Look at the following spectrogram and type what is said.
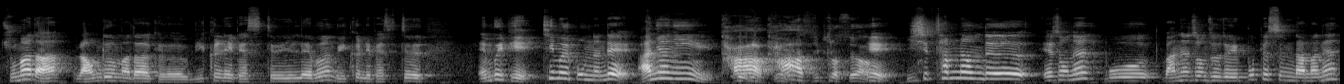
주마다 라운드마다 그 위클리 베스트 11, 위클리 베스트 MVP 팀을 뽑는데 안양이 다, 그- 다 휩쓸었어요. 예, 23라운드에서는 뭐 많은 선수들이 뽑혔습니다만은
